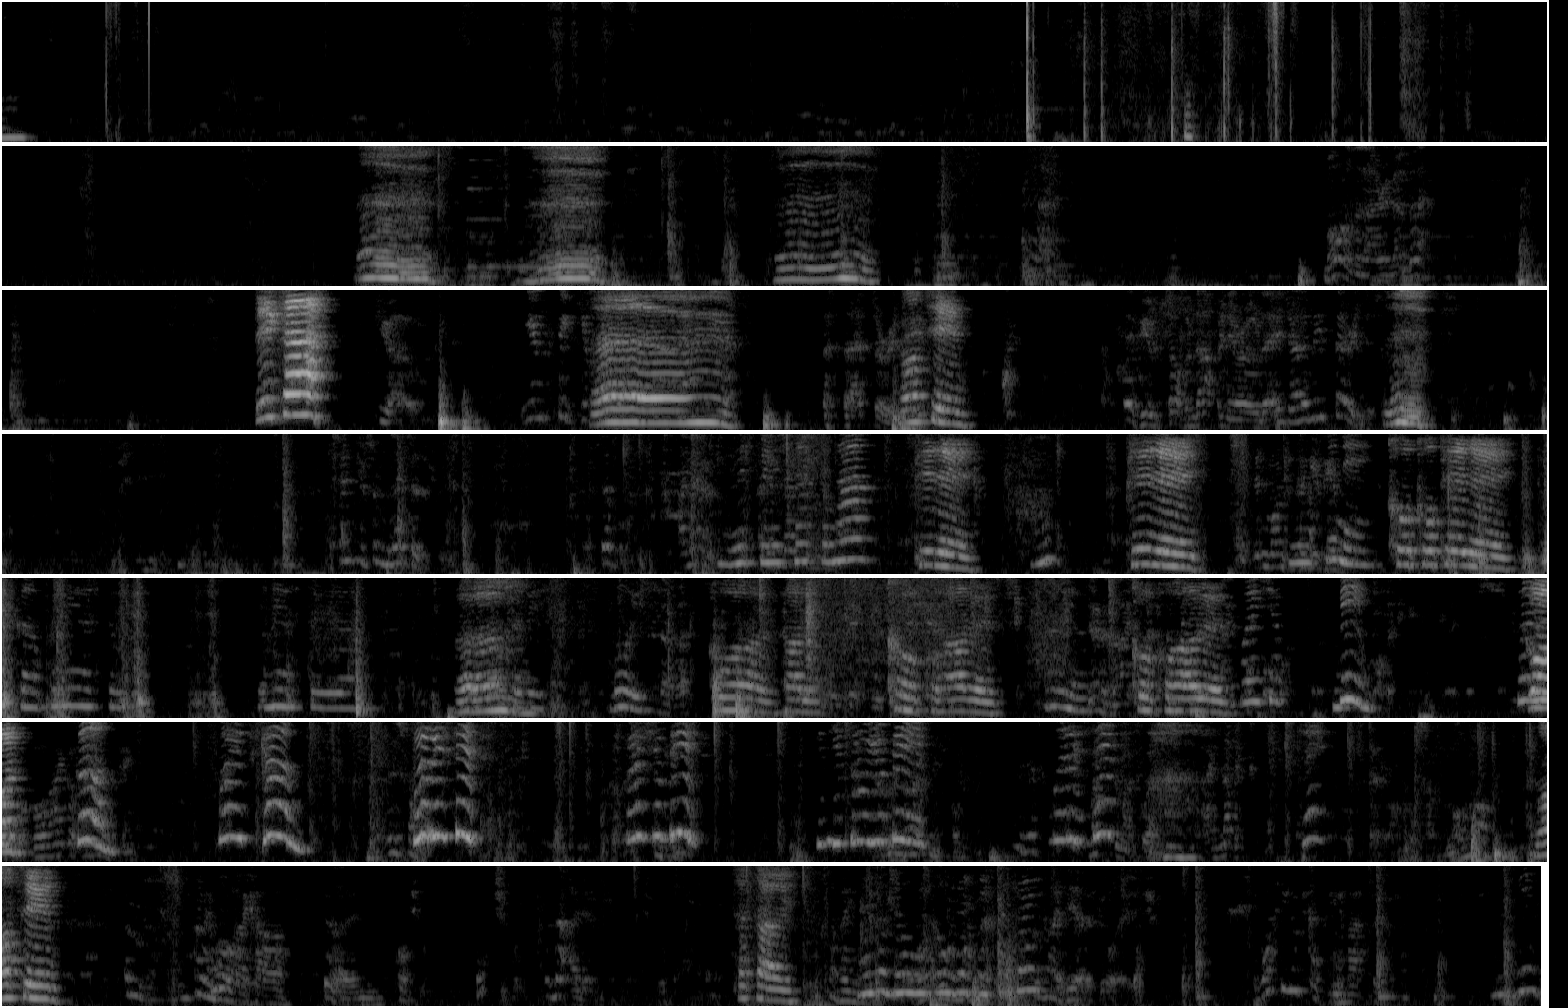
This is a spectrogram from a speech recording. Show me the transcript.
than I remember. Beaker! Joe, you think you Uh, That's a relief. Martin. If you'd softened up in your old age, I'd have been very disappointed. I sent you some letters recently. Several. I know. Wait for yourself, Mama. Pili. Huh? Pili. Didn't want to No, forgive you. Penny. Coco Pili. Look out, Penny has to. To. Um, Uh, boys. Coal Hollis. Coco Hollis. Hurry up. Joan and I Coco Hollis. Where is your bibs? Where Gone. Gone. Where is gone? Where is it? Where's your bib? Did you throw your bib? Where is it? too much work. I love it. Hey. Better off for something more modern. Martin. Something more like our villa in Portugal. Portugal? Well, that I don't mean Portugal. Tatai. Something I don't know. We'll go get it, okay? Good idea at your age. What are you talking about, Christopher? Your bib.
